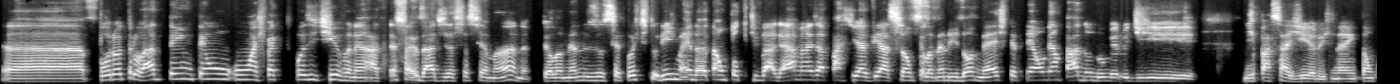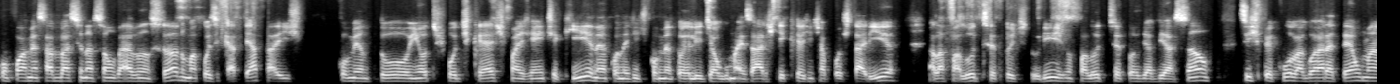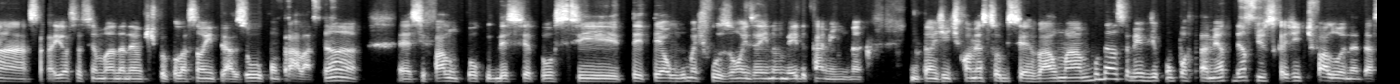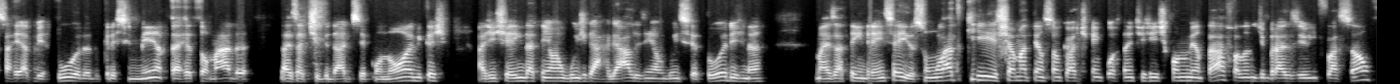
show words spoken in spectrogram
Uh, por outro lado, tem, tem um, um, aspecto positivo, né? Até saiu dados dessa semana, pelo menos o setor de turismo ainda está um pouco devagar, mas a parte de aviação, pelo menos doméstica, tem aumentado o número de, de passageiros, né? Então, conforme essa vacinação vai avançando, uma coisa que até a Thaís comentou em outros podcasts com a gente aqui, né? Quando a gente comentou ali de algumas áreas, o que, que a gente apostaria. Ela falou do setor de turismo, falou do setor de aviação. Se especula agora até uma. Saiu essa semana, né? Uma especulação entre Azul comprar a Latam. É, se fala um pouco desse setor se ter, ter algumas fusões aí no meio do caminho, né? Então a gente começa a observar uma mudança mesmo de comportamento dentro disso que a gente falou, né? Dessa reabertura, do crescimento, da retomada das atividades econômicas. A gente ainda tem alguns gargalos em alguns setores, né? Mas a tendência é isso. Um lado que chama atenção, que eu acho que é importante a gente comentar, falando de Brasil e inflação,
